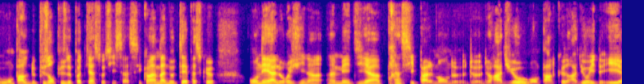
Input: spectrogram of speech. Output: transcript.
où on parle de plus en plus de podcasts aussi. Ça, c'est quand même à noter parce que on est à l'origine un, média principalement de, radio où on parle que de radio et, et,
